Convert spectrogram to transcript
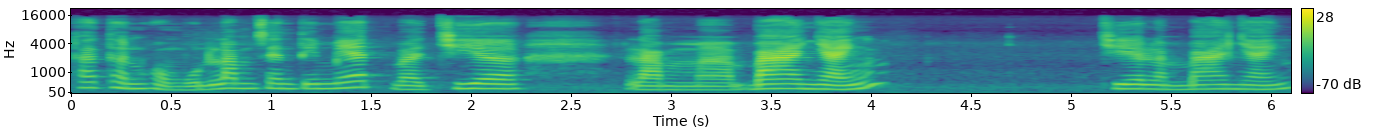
thoát thân khoảng 45 cm và chia làm ờ, uh, 3 nhánh. Chia làm 3 nhánh.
